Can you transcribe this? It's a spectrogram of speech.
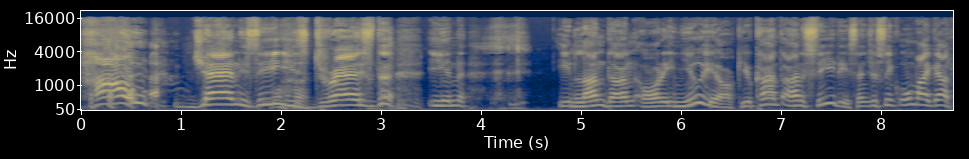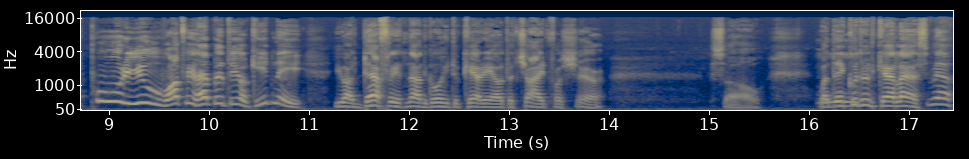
how Gen Z is dressed in in London or in New York. You can't unsee this and just think, oh my God, poor you, what will happen to your kidney? You are definitely not going to carry out a child for sure. So, but they couldn't care less. Well,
